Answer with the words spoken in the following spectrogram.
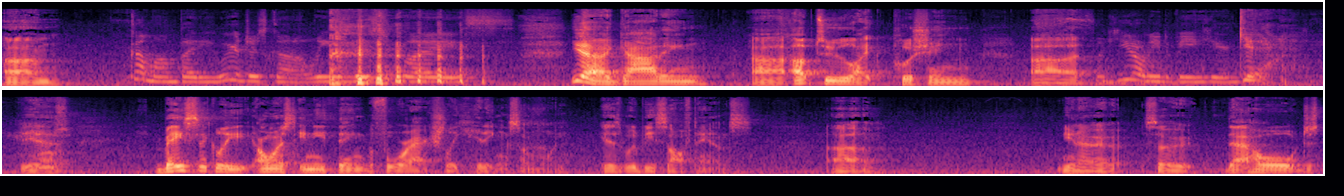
Um, Come on, buddy. We're just gonna leave this place. yeah, guiding, uh, up to like pushing. Uh, like you don't need to be here. Get out. Yeah. Basically, almost anything before actually hitting someone is would be soft hands. Um, you know, so that whole just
